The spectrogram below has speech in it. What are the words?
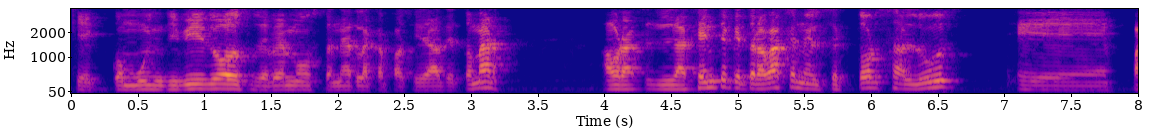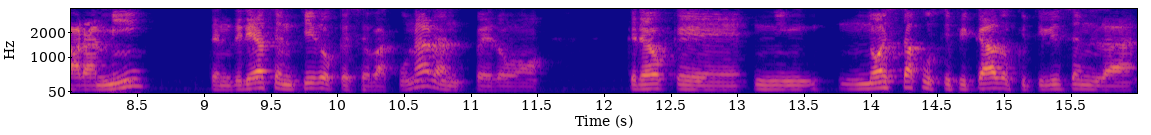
que como individuos debemos tener la capacidad de tomar. Ahora, la gente que trabaja en el sector salud, eh, para mí tendría sentido que se vacunaran, pero creo que no está justificado que utilicen la,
